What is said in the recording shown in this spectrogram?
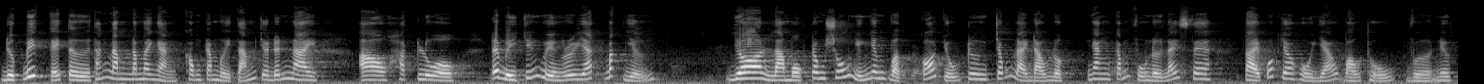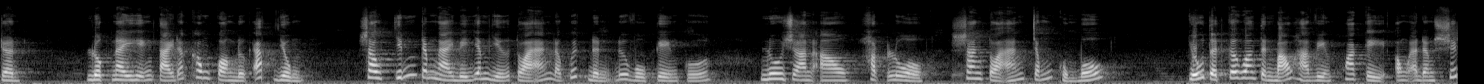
Được biết kể từ tháng 5 năm 2018 cho đến nay, al-Hatlur đã bị chính quyền Riyadh bắt giữ do là một trong số những nhân vật có chủ trương chống lại đạo luật ngăn cấm phụ nữ lái xe tại quốc gia Hồi giáo bảo thủ vừa nêu trên. Luật này hiện tại đã không còn được áp dụng. Sau 900 ngày bị giam giữ, tòa án đã quyết định đưa vụ kiện của Lujan Al Hatluo sang tòa án chống khủng bố. Chủ tịch cơ quan tình báo Hạ viện Hoa Kỳ ông Adam Schiff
